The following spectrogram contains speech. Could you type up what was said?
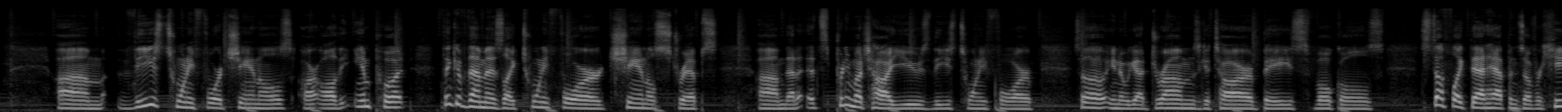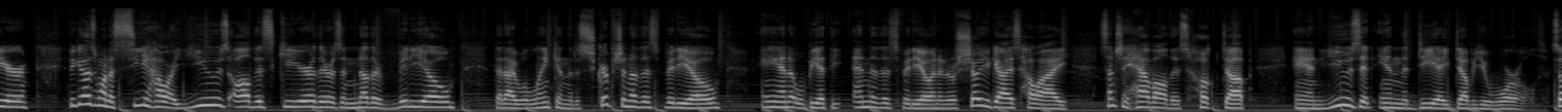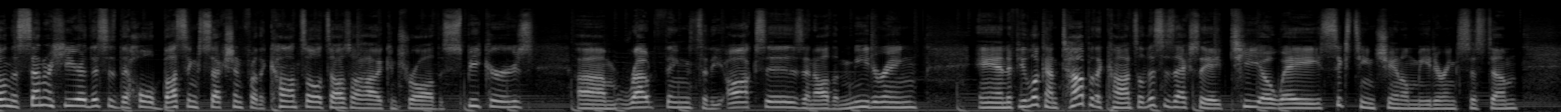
Um, these 24 channels are all the input. Think of them as like 24 channel strips. Um, that it's pretty much how I use these 24. So, you know, we got drums, guitar, bass, vocals, stuff like that happens over here. If you guys want to see how I use all this gear, there's another video that I will link in the description of this video and it will be at the end of this video and it'll show you guys how I essentially have all this hooked up and use it in the DAW world. So in the center here, this is the whole busing section for the console. It's also how I control all the speakers, um, route things to the auxes and all the metering. And if you look on top of the console, this is actually a TOA 16 channel metering system.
